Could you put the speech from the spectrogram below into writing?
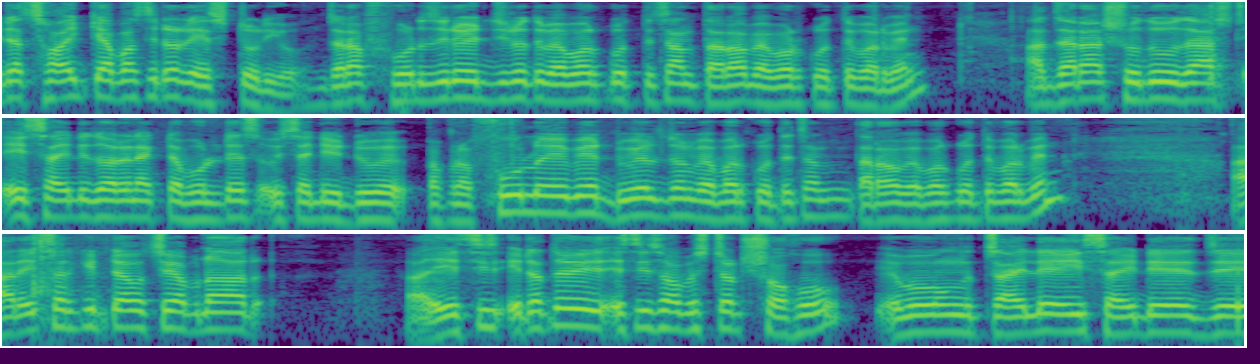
এটা ছয় ক্যাপাসিটর স্টোরিও। যারা ফোর জিরো এইট জিরোতে ব্যবহার করতে চান তারাও ব্যবহার করতে পারবেন। আর যারা শুধু জাস্ট এই সাইডে ধরেন একটা ভোল্টেজ ওই সাইডে আপনার ফুল ওয়েভের ডুয়েল জোন ব্যবহার করতে চান, তারাও ব্যবহার করতে পারবেন। আর এই সার্কিটটা হচ্ছে আপনার এসি এটাতে এসি সব স্টার্ট সহ, এবং চাইলে এই সাইডে যে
